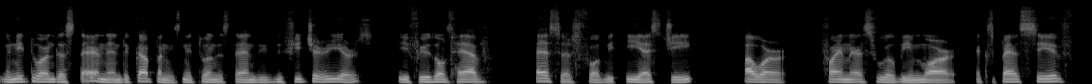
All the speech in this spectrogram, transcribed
we need to understand, and the companies need to understand in the future years, if you don't have answers for the ESG, our finance will be more expensive,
